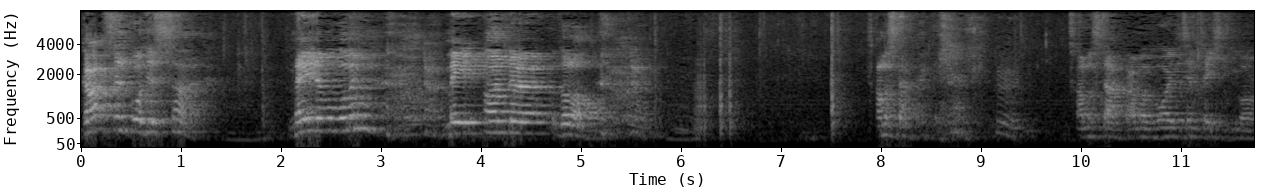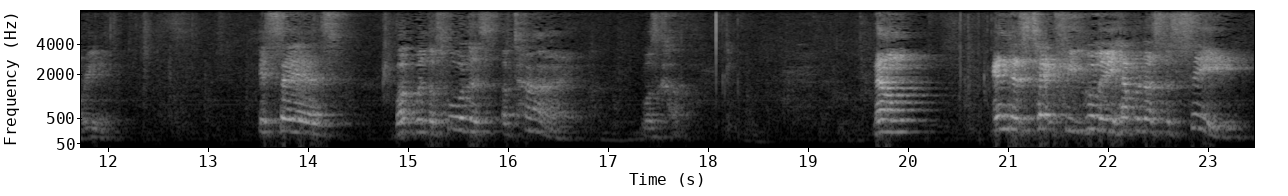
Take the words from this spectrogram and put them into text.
God sent forth his son, made of a woman, made under the law. I'm going to stop right I'm going to stop. I'm going to avoid the temptation to keep on reading. It says, But when the fullness of time was come. Now, in this text, he's really helping us to see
